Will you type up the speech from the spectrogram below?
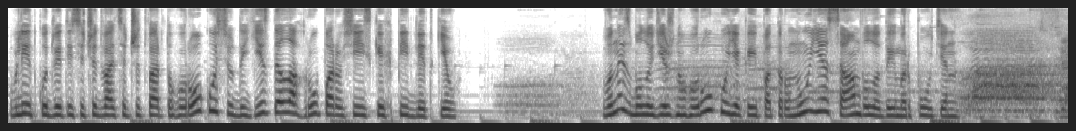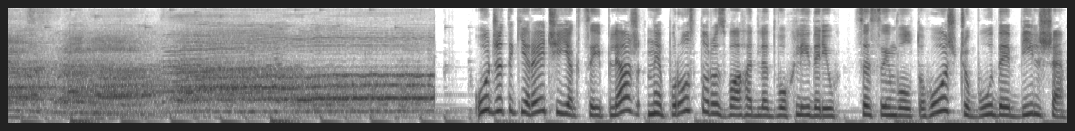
Влітку 2024 року сюди їздила група російських підлітків. Вони з молодіжного руху, який патронує сам Володимир Путін. Отже, такі речі, як цей пляж, не просто розвага для двох лідерів. Це символ того, що буде більше.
